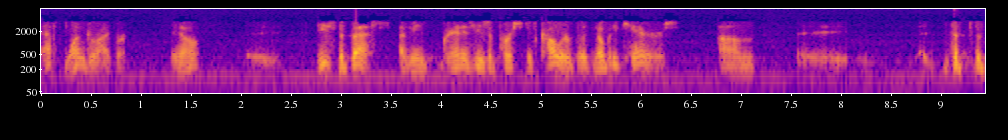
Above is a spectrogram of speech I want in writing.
F1 driver. You know, he's the best. I mean, granted, he's a person of color, but nobody cares. Um, the, the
